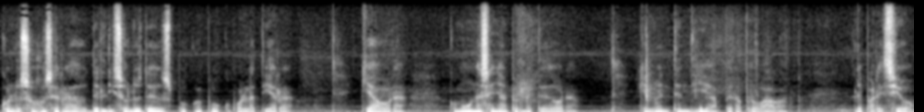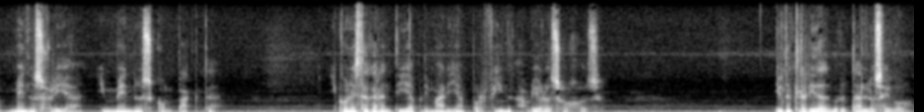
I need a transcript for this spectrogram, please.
Con los ojos cerrados deslizó los dedos poco a poco por la tierra, que ahora, como una señal prometedora, que no entendía pero aprobaba, pareció menos fría y menos compacta. Y con esta garantía primaria por fin abrió los ojos. Y una claridad brutal lo cegó.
